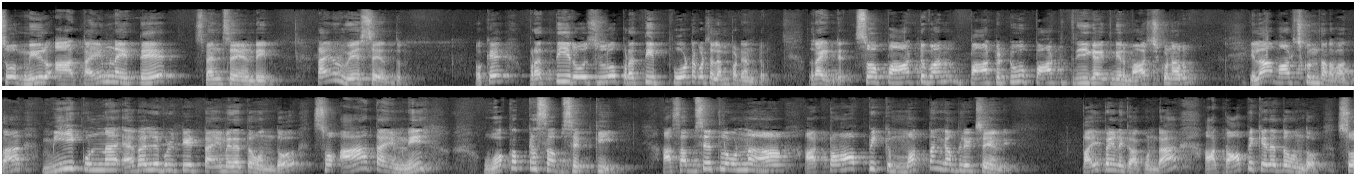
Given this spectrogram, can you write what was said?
సో మీరు ఆ టైంని అయితే స్పెండ్ చేయండి. టైం వేస్ట్ చేయొద్దు. ఓకే? ప్రతి రోజులో ప్రతి పూట కూడా చాలా important right so part one part two part త్రీగా అయితే మీరు మార్చుకున్నారు. ఇలా మార్చుకున్న తర్వాత మీకున్న అవైలబిలిటీ టైం ఏదైతే ఉందో సో ఆ టైంని ఒక్కొక్క సబ్జెక్ట్కి ఆ సబ్జెక్ట్లో ఉన్న ఆ టాపిక్ మొత్తం కంప్లీట్ చేయండి. పై పైన కాకుండా ఆ టాపిక్ ఏదైతే ఉందో సో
